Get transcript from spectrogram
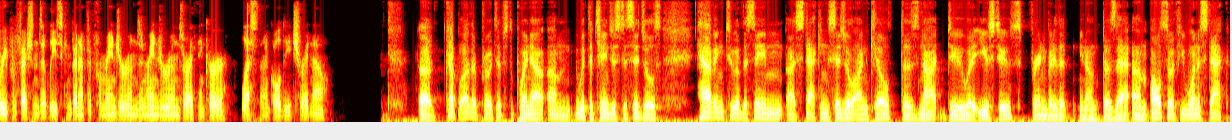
three professions at least can benefit from Ranger runes, and Ranger runes are I think are less than a gold each right now. A couple other pro tips to point out. Um, with the changes to sigils, having two of the same uh, stacking sigil on kill does not do what it used to. For anybody that you know does that. Um, also, if you want to stack,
